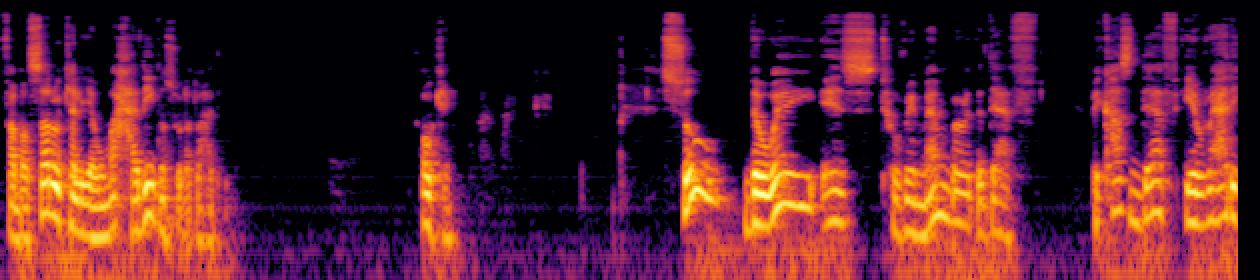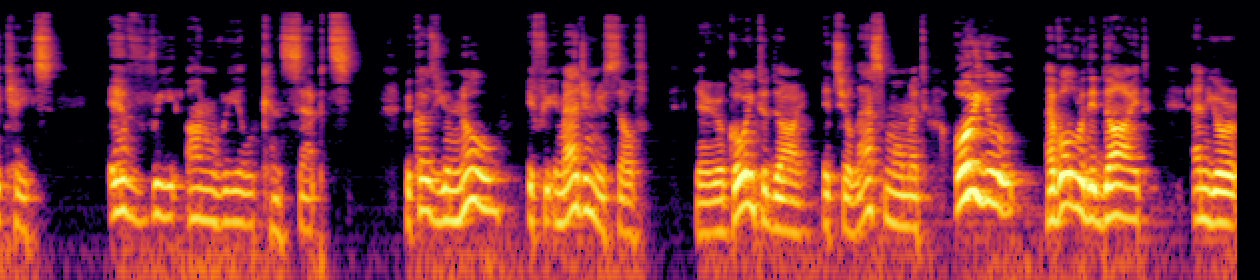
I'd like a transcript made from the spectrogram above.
فبصرك اليوم حديد سورة حديد Okay. So the way is to remember the death because death eradicates every unreal concepts because you know if you imagine yourself yeah you're going to die. It's your last moment or you have already died and your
